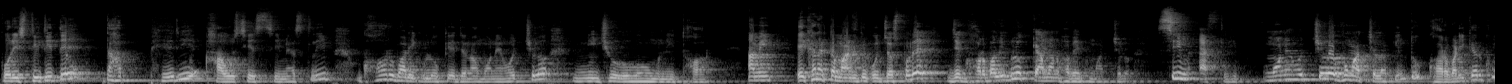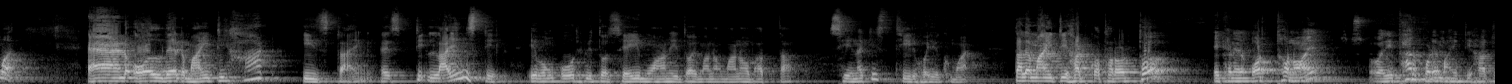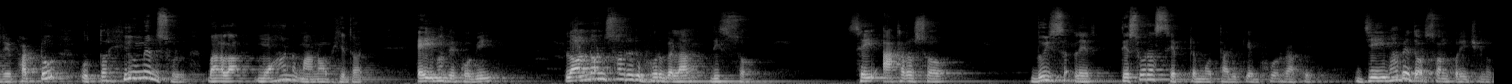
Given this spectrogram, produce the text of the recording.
পরিস্থিতিতে the very houses seem sleep ঘর বাড়িগুলোকে যেন মনে হচ্ছিল নিঝুম, নিথর। আমি এখানে একটা মাল্টিপল চয়েস পড়ে যে ঘরবাড়িগুলো কেমনভাবে ঘুমাচ্ছিল। সিম অ্যাসলিপ মনে হচ্ছিল ঘুমাচ্ছিল, কিন্তু ঘরবাড়িকে আর ঘুমায়? And all that mighty heart is tying line still এবং ওর ভিতর সেই মহান হৃদয় মানব মানব আত্মা সে নাকি স্থির হয়ে ঘুমায়। তাহলে মাইটি হার্ট কথার অর্থ, এখানে অর্থ নয় রেফার করে মাইটি হার্ট রেফার টু উত্তর হিউম্যান সোল বাংলা মহান মানব হৃদয়। এইভাবে কবি লন্ডন শহরের ভোরবেলা দৃশ্য। সেই আঠারোশো দুই সালের তেসরা সেপ্টেম্বর তারিখে ভোর রাতে যেইভাবে দর্শন করেছিল,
